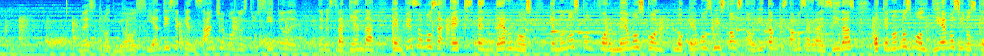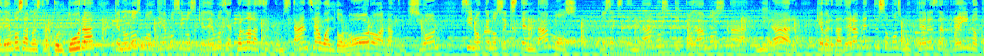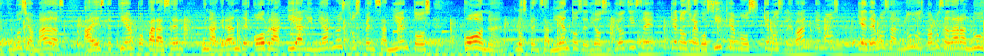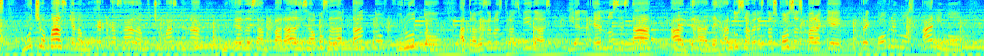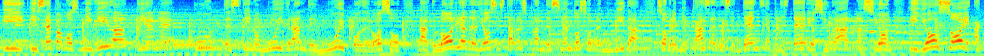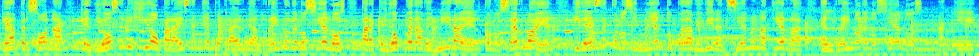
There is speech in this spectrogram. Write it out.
nuestro Dios. Y Él dice que ensanchemos nuestro sitio de, nuestra tienda, que empecemos a extendernos, que no nos conformemos con lo que hemos visto hasta ahorita, aunque estamos agradecidas, o que no nos moldeemos y nos quedemos a nuestra cultura, que no nos moldeemos y nos quedemos de acuerdo a la circunstancia o al dolor o a la aflicción, sino que nos extendamos, nos extendamos y podamos ah, mirar que verdaderamente somos mujeres del reino, que fuimos llamadas a este tiempo para hacer una grande obra y alinear nuestros pensamientos con los pensamientos de Dios. Y Dios dice que nos regocijemos, que nos levantemos, que demos a luz, vamos a dar a luz mucho más que la mujer casada, mucho más que una mujer desamparada. Dice, vamos a dar tanto fruto a través de nuestras vidas y Él, él nos está ah, ah, dejando saber estas cosas para que recobremos ánimo y, y sepamos, mi vida tiene un destino muy grande y muy poderoso. La gloria de Dios está resplandeciendo sobre mi vida, sobre mi casa de descendencia, ministerio, ciudad, nación. Y yo soy aquella persona que Dios eligió para este tiempo traerme al reino de los cielos para que yo pueda venir a Él, conocerlo a Él y de este conocimiento pueda vivir el cielo en la tierra, el reino de los cielos aquí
